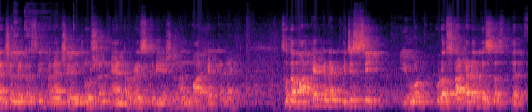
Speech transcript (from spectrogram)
financial literacy, financial inclusion, enterprise creation and market connect. So the market connect, which is see, you would, would have started a business, the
